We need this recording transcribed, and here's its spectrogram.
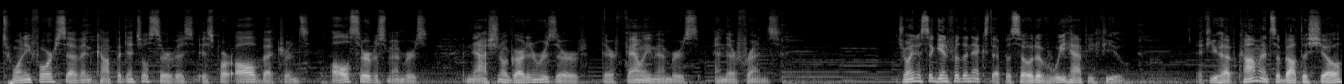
24 7 confidential service is for all veterans, all service members, the National Guard and Reserve, their family members, and their friends. Join us again for the next episode of We Happy Few. If you have comments about the show,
